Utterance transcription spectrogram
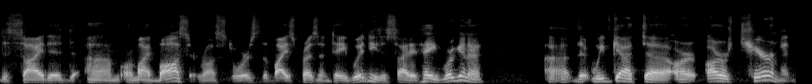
decided, um, or my boss at Ross Stores, the vice president Dave Whitney, decided, hey, we're gonna uh, that we've got uh, our our chairman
